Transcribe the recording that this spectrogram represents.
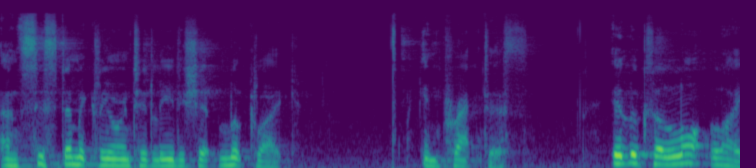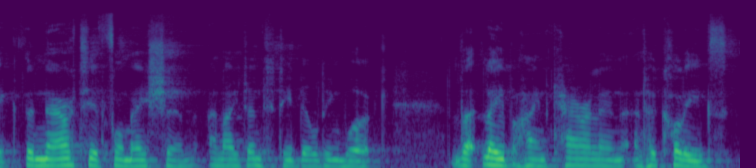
and systemically oriented leadership look like in practice? It looks a lot like the narrative formation and identity building work that lay behind Carolyn and her colleagues'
